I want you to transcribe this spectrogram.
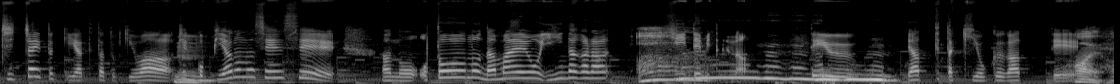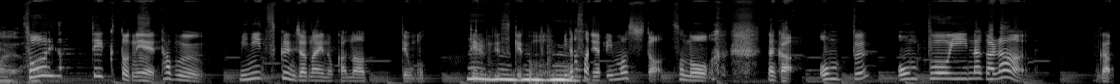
ちっちゃい時やってた時は、うん。結構ピアノの先生あの音の名前を言いながらあ聞いてみたいな。っていうやってた記憶があって、あはいはいはい。そうやっていくとね多分身につくんじゃないのかなって思ってるんですけども、うんうんうんうん。皆さんやりました？その なんか音符？音符を言いながらなんか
